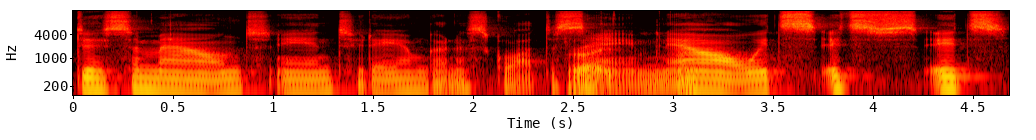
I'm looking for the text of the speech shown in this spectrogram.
this amount and today I'm going to squat the Right, same. right. Now it's it's it's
